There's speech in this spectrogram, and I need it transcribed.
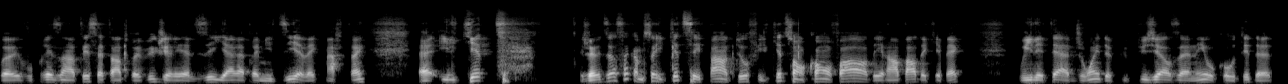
vais vous présenter cette entrevue que j'ai réalisée hier après-midi avec Martin. Euh, il quitte je vais dire ça comme ça, il quitte ses pantoufles, il quitte son confort des remparts de Québec, où il était adjoint depuis plusieurs années aux côtés de,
